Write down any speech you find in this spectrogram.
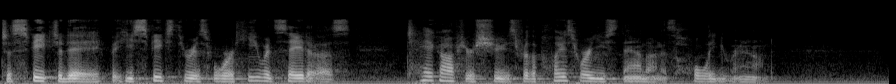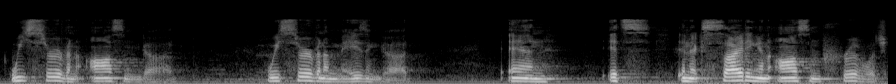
to speak today, but He speaks through His Word, He would say to us, Take off your shoes, for the place where you stand on is holy ground. We serve an awesome God. We serve an amazing God. And it's an exciting and awesome privilege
